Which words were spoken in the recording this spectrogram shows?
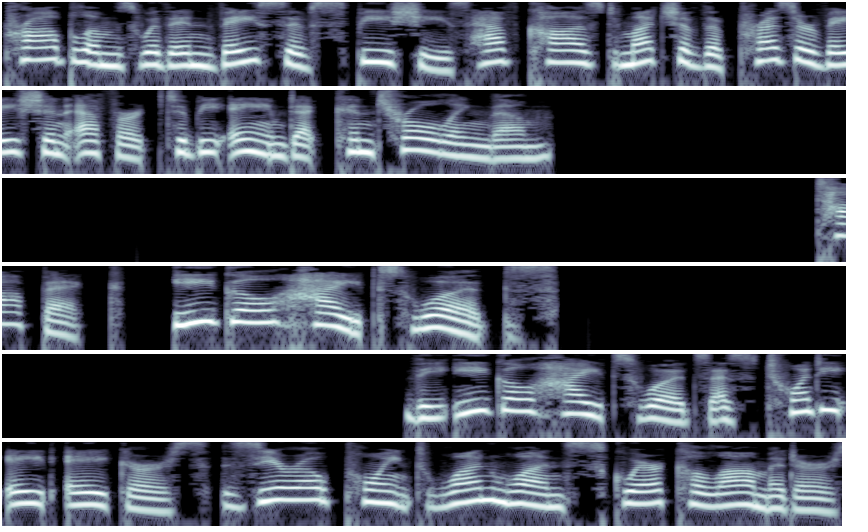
Problems with invasive species have caused much of the preservation effort to be aimed at controlling them. Topic: Eagle Heights Woods. The Eagle Heights Woods is 28 acres (0.11 square kilometers)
